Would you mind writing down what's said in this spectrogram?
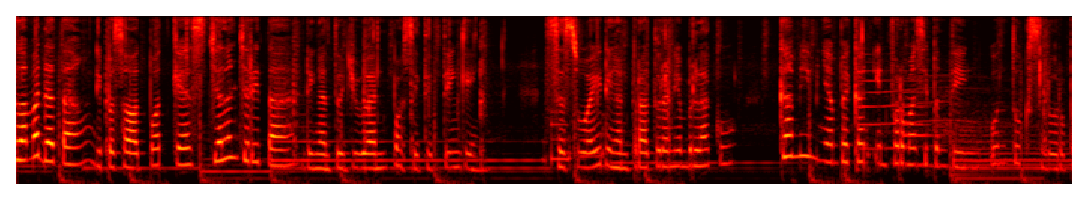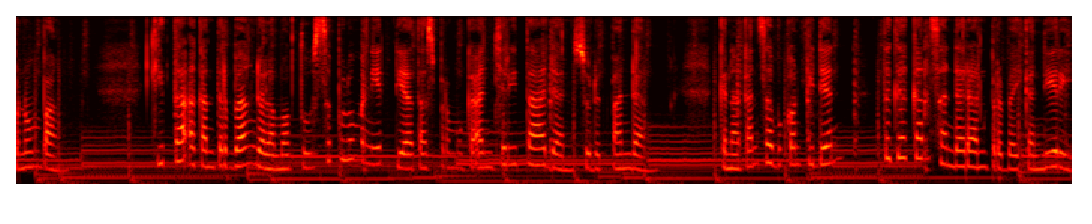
Selamat datang di pesawat podcast Jalan Cerita dengan tujuan positive thinking. Sesuai dengan peraturan yang berlaku, kami menyampaikan informasi penting untuk seluruh penumpang. Kita akan terbang dalam waktu 10 menit di atas permukaan cerita dan sudut pandang. Kenakan sabuk confident, tegakkan sandaran perbaikan diri,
